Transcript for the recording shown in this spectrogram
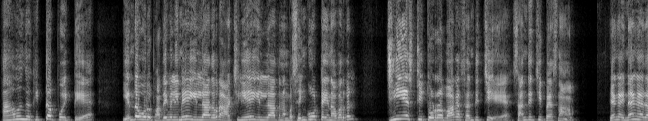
அவங்க கிட்ட போயிட்டு எந்த ஒரு பதவியிலுமே இல்லாதவர் ஆட்சியிலேயே இல்லாத நம்ம செங்கோட்டையன் அவர்கள் ஜிஎஸ்டி தொடர்பாக சந்திச்சு சந்திச்சு பேசினாங்களாம். ஏங்க என்னங்க இது?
